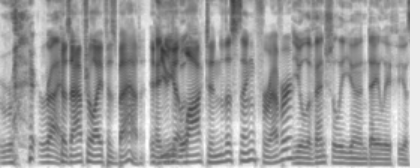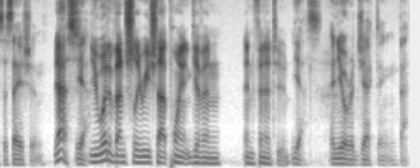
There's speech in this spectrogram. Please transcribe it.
Right. Right. Because afterlife is bad. If you, you get will- locked into this thing forever, You'll eventually yearn daily for your cessation. yes, Yeah. you would eventually reach that point given infinitude. Yes. And you're rejecting that.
